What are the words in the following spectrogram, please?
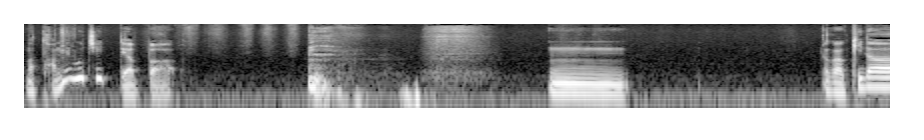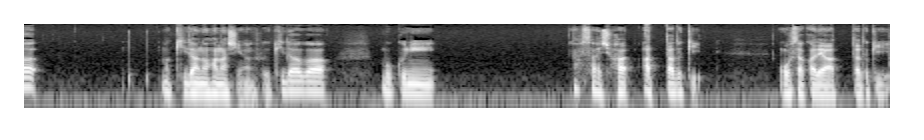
まあタメ口ってやっぱ うん。だから木田まあ木田の話なんですけど木田が僕に最初は会った時大阪で会った時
